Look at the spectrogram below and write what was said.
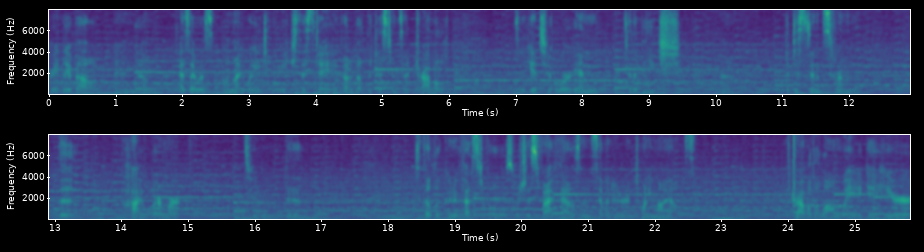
greatly about. And um, as I was on my way to the beach this day, I thought about the distance I'd traveled. to get to Oregon, to the beach, um, the distance from the high water mark to the to the Lacuna Festivals, which is 5,720 miles. I've traveled a long way to get here,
